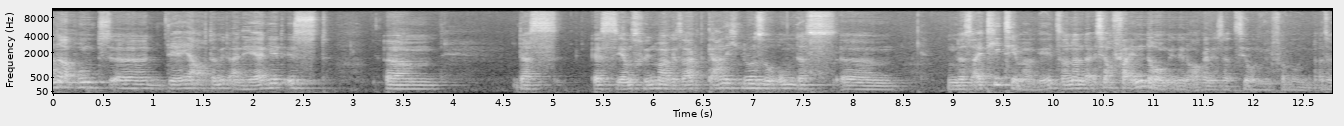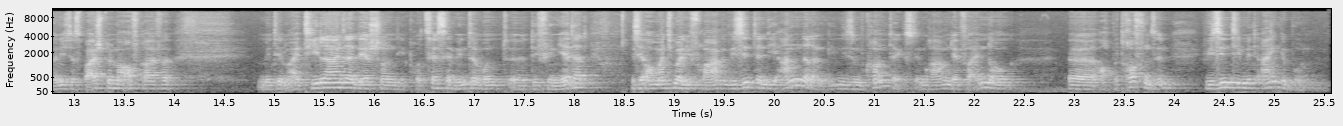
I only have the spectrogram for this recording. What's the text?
Ein anderer Punkt, äh, der ja auch damit einhergeht, ist, ähm, dass es, Sie haben es vorhin mal gesagt, gar nicht nur so um das, ähm, um das IT-Thema geht, sondern da ist ja auch Veränderung in den Organisationen mit verbunden. Also wenn ich das Beispiel mal aufgreife mit dem IT-Leiter, der schon die Prozesse im Hintergrund äh, definiert hat, ist ja auch manchmal die Frage, wie sind denn die anderen, die in diesem Kontext im Rahmen der Veränderung äh, auch betroffen sind, wie sind die mit eingebunden?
